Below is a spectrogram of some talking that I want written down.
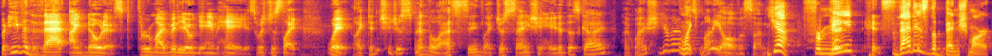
but even that I noticed through my video game haze was just like Wait, like, didn't she just spend the last scene like just saying she hated this guy? Like, why is she giving him this money all of a sudden? Yeah, for me, It's- that is the benchmark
